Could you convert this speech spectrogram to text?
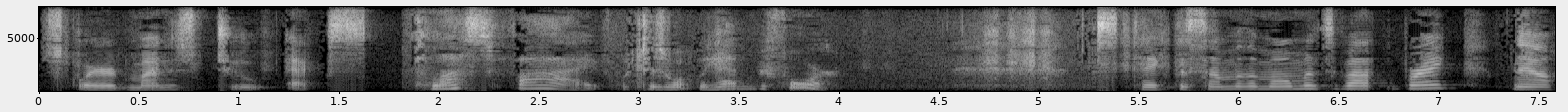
squared minus 2x plus 5, which is what we had before. Let's take the sum of the moments about the break. Now,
